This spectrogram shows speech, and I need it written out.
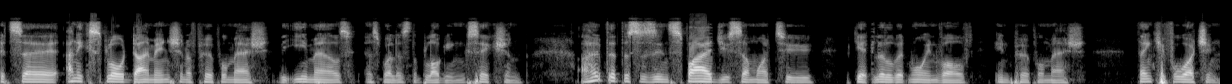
it's an unexplored dimension of Purple Mash, the emails as well as the blogging section. I hope that this has inspired you somewhat to get a little bit more involved in Purple Mash. Thank you for watching.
